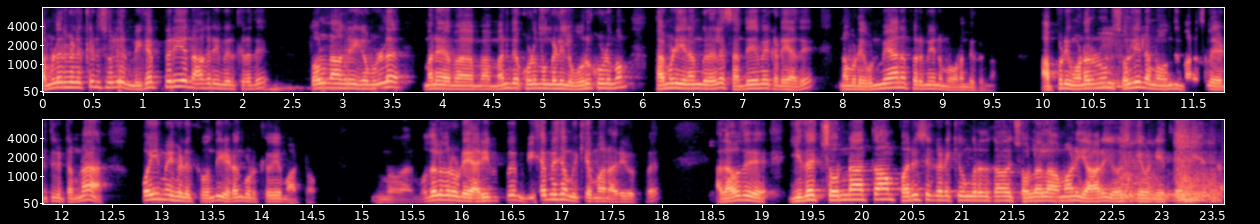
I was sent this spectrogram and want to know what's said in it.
தமிழர்களுக்குன்னு சொல்லி மிகப்பெரிய நாகரிகம் இருக்கிறது. தொல் நாகரிகம் உள்ள மன மனித குழுமங்களில் ஒரு குழுமம் தமிழ் இனம்ங்கிறதுல சந்தேகமே கிடையாது. நம்முடைய உண்மையான பெருமையை நம்ம உணர்ந்துக்கணும். அப்படி உணரணும்னு. சொல்லி நம்ம வந்து மனசுல எடுத்துக்கிட்டோம்னா பொய்மைகளுக்கு வந்து இடம் கொடுக்கவே மாட்டோம். முதல்வருடைய அறிவிப்பு மிக மிக முக்கியமான அறிவிப்பு. அதாவது இதை சொன்னாதான் பரிசு கிடைக்குங்கிறதுக்காக சொல்லலாமான்னு யாரும் யோசிக்க வேண்டிய தேவையில்லை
